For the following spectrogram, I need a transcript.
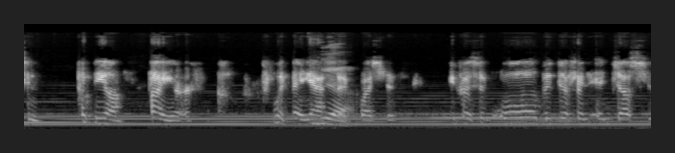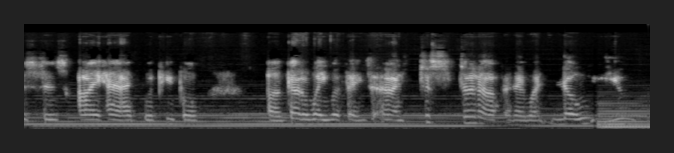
to put me on fire when they asked Yeah. that question because of all the different injustices I had where people uh, got away with things. And I just stood up and I went, no, you.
